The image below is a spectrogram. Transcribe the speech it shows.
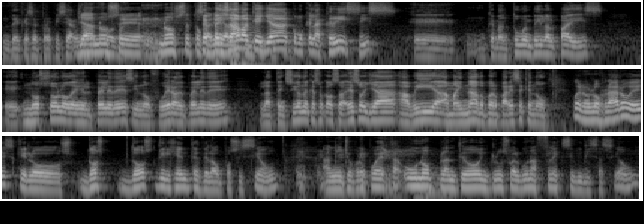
de que se propiciara ya no se no se tocaría se pensaba que ya como que la crisis eh, que mantuvo en vilo al país eh, no solo en el PLD sino fuera del PLD las tensiones que eso causaba eso ya había amainado pero parece que no bueno lo raro es que los dos, dos dirigentes de la oposición han hecho propuestas. Uno planteó incluso alguna flexibilización,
